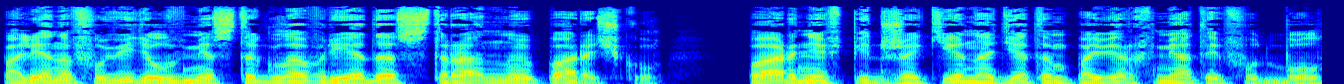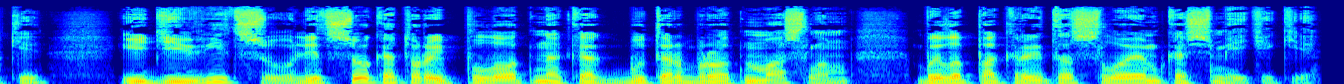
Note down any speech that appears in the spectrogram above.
Поленов увидел вместо главреда странную парочку — парня в пиджаке, надетом поверх мятой футболки, и девицу, лицо которой плотно, как бутерброд маслом, было покрыто слоем косметики.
